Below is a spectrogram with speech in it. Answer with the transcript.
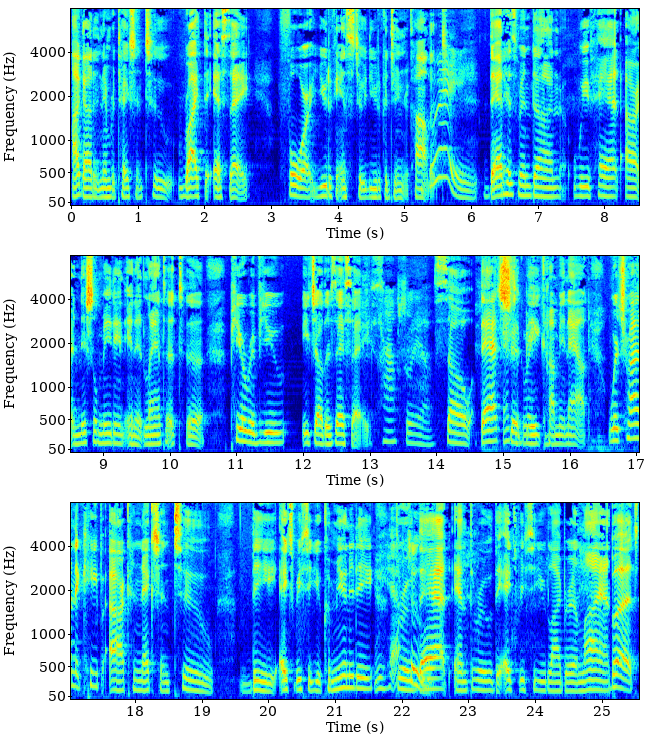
I got an invitation to write the essay for Utica Institute, Utica Junior College. Great. That has been done. We've had our initial meeting in Atlanta to peer review each other's essays. How swell. So that That's should be coming out. We're trying to keep our connection to the HBCU community through to. that and through the HBCU Library Alliance. But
